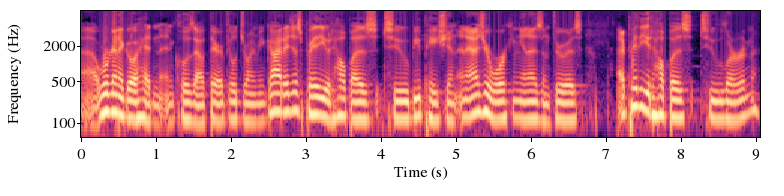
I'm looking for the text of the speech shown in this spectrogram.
uh, we're going to go ahead and, and close out there if you'll join me. God, I just pray that you would help us to be patient. And as you're working in us and through us, I pray that you'd help us to learn,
